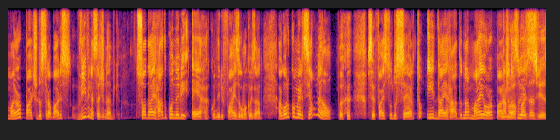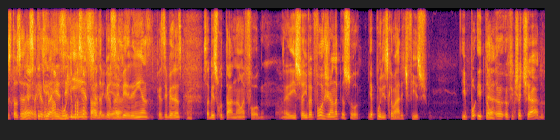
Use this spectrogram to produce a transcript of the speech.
maior parte dos trabalhos vive nessa dinâmica. Só dá errado quando ele erra, quando ele faz alguma coisa errada. Agora o comercial não. você faz tudo certo e dá errado na maior parte, na maior das, parte vezes. das vezes. Então né? essa Tem questão que da resiliência, da perseverança, perseverança saber escutar não é fogo. É, Isso aí vai forjando a pessoa. E é por isso que é uma área difícil. E, então É. eu, eu fico chateado.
